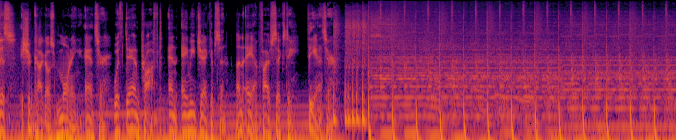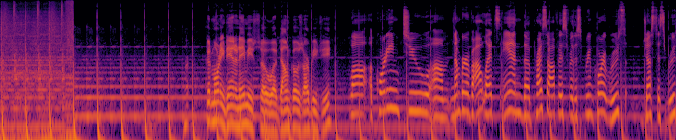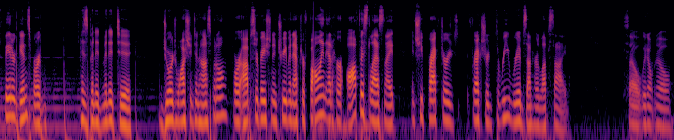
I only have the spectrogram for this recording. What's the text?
This is Chicago's Morning Answer with Dan Proft and Amy Jacobson on AM 560. The Answer. Good morning, Dan and Amy. So uh, down goes RBG. Well, according to um, number of outlets and the press office for the Supreme Court, Ruth, Justice Ruth Bader Ginsburg has been admitted to George Washington Hospital for observation and treatment after falling at her office last night, and she fractured fractured three ribs on her left side. So we don't know.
